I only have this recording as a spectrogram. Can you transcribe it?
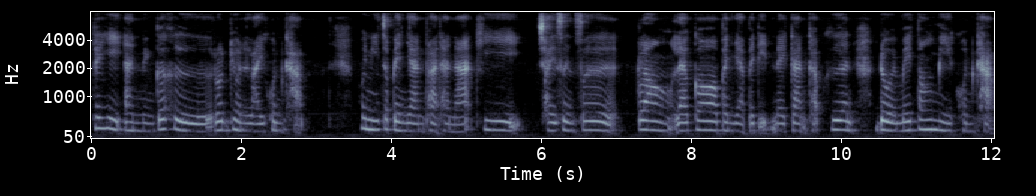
เทคโนโลยีอันหนึ่งก็คือรถยนต์ไร้คนขับ พวกนี้จะเป็นยานพาหนะที่ใช้เซ็นเซอร์ กล้องแล้วก็ปัญญาประดิษฐ์ในการขับเคลื่อน โดยไม่ต้องมีคนขับ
